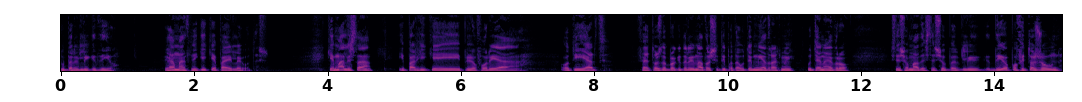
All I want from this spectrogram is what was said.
Super League 2. Γάμα εθνική και πάει λέγοντας. Και μάλιστα υπάρχει και η πληροφορία ότι η ΕΡΤ φέτος δεν πρόκειται λέει, να δώσει τίποτα, ούτε μία δραχμή, ούτε ένα ευρώ στις ομάδες της Super League 2 που φυτοζωούν.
